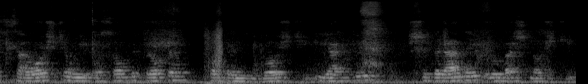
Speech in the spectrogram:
z całością jej osoby trochę popędliwości i jakby przybranej rubaszności.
